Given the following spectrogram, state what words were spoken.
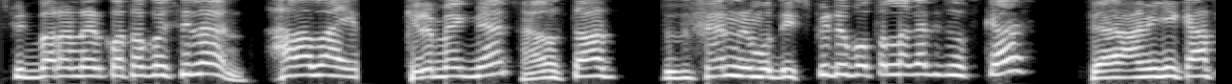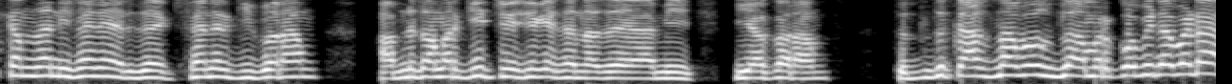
স্পিড বাড়ানোর কথা কইছিলেন? হ্যাঁ ভাই। কিরে ম্যাগনেট হ্যাঁ উস্তাদ তুই ফ্যানের মধ্যে স্পিডে বোতল লাগাই দিছিস কে? আমি কি কাজ কাম জানি ফ্যানের? যে ফ্যানের কি করাম? আপনি তো আমার কিচ্ছু শিখেছেন না যে আমি ইয়া করাম। তো তুই কাজ না বুঝলে আমার কবি না বেটা।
